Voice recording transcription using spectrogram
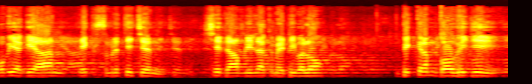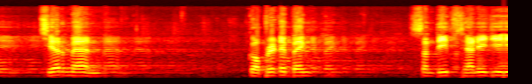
ਉਹ ਵੀ ਅੱਗੇ ਆਉਣ, ਇੱਕ ਸਮ੍ਰਿਤੀ ਚਿੰਨ ਸ਼੍ਰੀ ਰਾਮਲੀਲਾ ਕਮੇਟੀ ਵੱਲੋਂ। Vikram Bovi ji chairman cooperative bank Sandeep Saini ji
